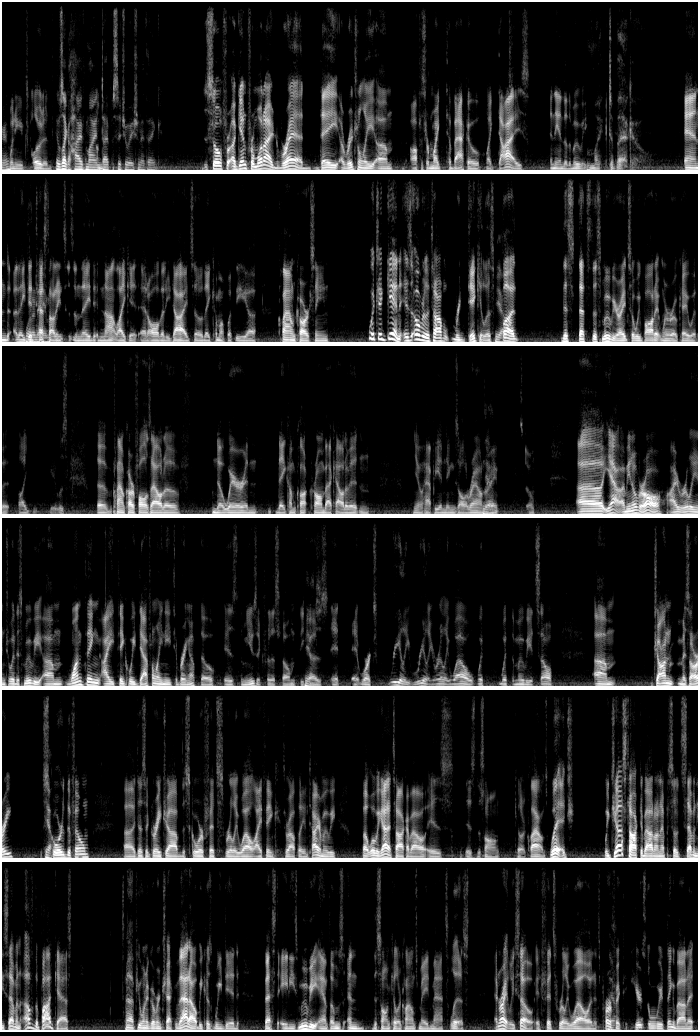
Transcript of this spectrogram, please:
Yeah. when he exploded. it was like a hive mind Um, type of situation. I think. So, for again, from what I'd read, they originally, um, Officer Mike Tobacco, like dies in the end of the movie. Mike Tobacco. and they What did test name. audiences and they did not like it at all that he died so they come up with the uh, clown car scene which again is over the top ridiculous Yeah. but this that's this movie right? So we bought it and we were okay with it. Like it was the clown car falls out of nowhere and they come cla- crawling back out of it and you know happy endings all around Yeah. right? So uh yeah i mean overall i really enjoyed this movie. Um one thing i think we definitely need to bring up though is the music for this film because it it works really really really well with with the movie itself. Um john massari Yeah. scored the film uh does a great job the score fits really well i think throughout the entire movie but what we got to talk about is is the song killer clowns which we just talked about on episode 77 of the podcast. Uh, if you want to go over and check that out, because we did best 80s movie anthems, and the song Killer Klowns made Matt's list. And rightly so. It fits really well and it's perfect. Here's the weird thing about it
